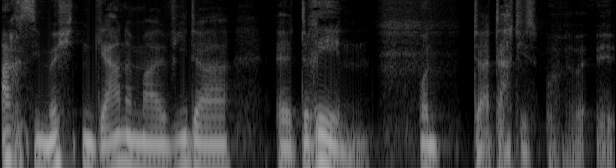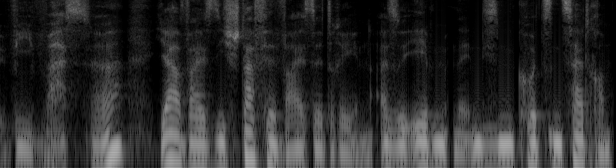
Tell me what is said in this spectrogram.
ach, sie möchten gerne mal wieder äh, drehen. Und da dachte ich, so, äh, wie was? Hä? Ja, weil sie staffelweise drehen, also eben in diesem kurzen Zeitraum.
